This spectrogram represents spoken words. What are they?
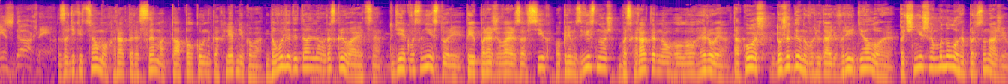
І здохни. Завдяки цьому характери Сема та полковника Хлєбнікова доволі детально розкриваються. Тоді як в основній історії ти переживаєш за всіх, окрім, звісно ж, безхарактерного головного героя. Також дуже дивно виглядають в грі діалоги, точніше монологи персонажів,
